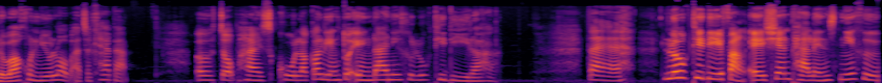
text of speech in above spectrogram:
หรือว่าคนยุโรปอาจจะแค่แบบ เออจบ high school แล้วก็เลี้ยงตัวเองได้นี่คือลูกที่ดีแล้วค่ะ แต่ลูกที่ดีฝั่งเอเชียน parents นี่คือ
